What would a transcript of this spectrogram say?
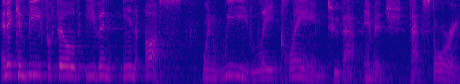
And it can be fulfilled even in us when we lay claim to that image, that story,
